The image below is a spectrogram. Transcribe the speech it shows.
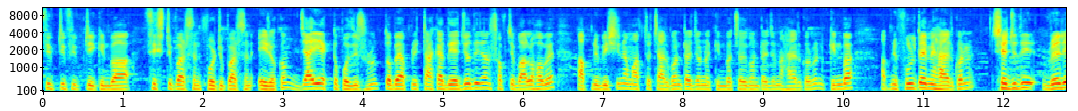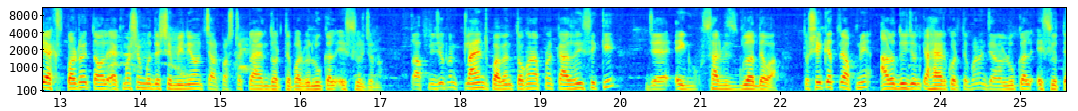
ফিফটি ফিফটি কিংবা সিক্সটি পার্সেন্ট ফোরটি পার্সেন্ট এইরকম যাই একটা পজিশন হোক, তবে আপনি টাকা দিয়ে যদি যান সবচেয়ে ভালো হবে, আপনি বেশি না মাত্র চার ঘণ্টার জন্য কিংবা ছয় ঘণ্টার জন্য হায়ার করবেন কিংবা আপনি ফুল টাইমে হায়ার করেন। সে যদি রিয়েলি এক্সপার্ট হয়, তাহলে এক মাসের মধ্যে সে মিনিমাম চার পাঁচটা ক্লায়েন্ট ধরতে পারবে লোকাল এসিওর জন্য। তো আপনি যখন ক্লায়েন্ট পাবেন, তখন আপনার কাজ হয়েছে কি? যে এই সার্ভিসগুলো দেওয়া। তো সেক্ষেত্রে আপনি আরও দুইজনকে হায়ার করতে পারেন যারা লোকাল এসিওতে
